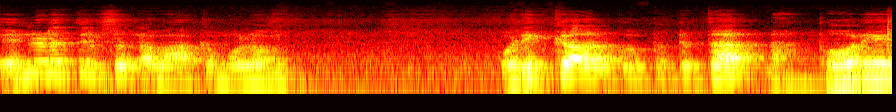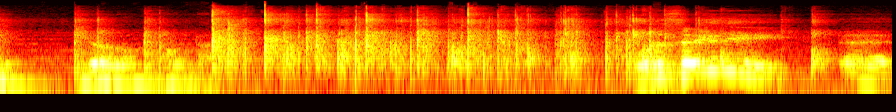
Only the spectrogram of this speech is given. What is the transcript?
என்னிடத்தில் சொன்ன வாக்கு மூலம் ஒடிக்கால் கூப்பிட்டுத்தான் நான் போனேன். கொண்டார் ஒரு செய்தி அஹ்,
